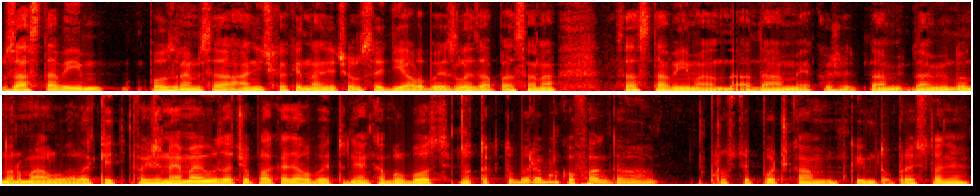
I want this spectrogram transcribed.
zastavím, pozriem sa, Anička keď na niečom sedí alebo je zle zapásaná, zastavím a, a dám, akože, dám, dám ju do normálu, ale keď fakt, že nemajú za čo plakať alebo je to nejaká blbosť, no tak to berem ako fakt a proste počkám, kým to prestane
